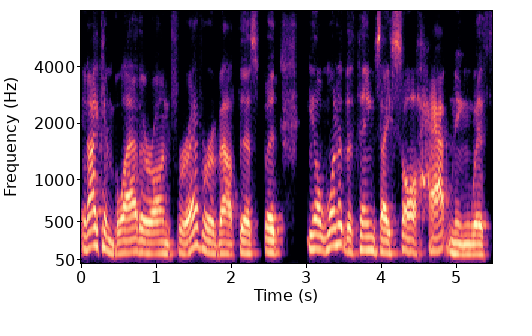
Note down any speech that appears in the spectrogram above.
and I can blather on forever about this but you know one of the things I saw happening with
